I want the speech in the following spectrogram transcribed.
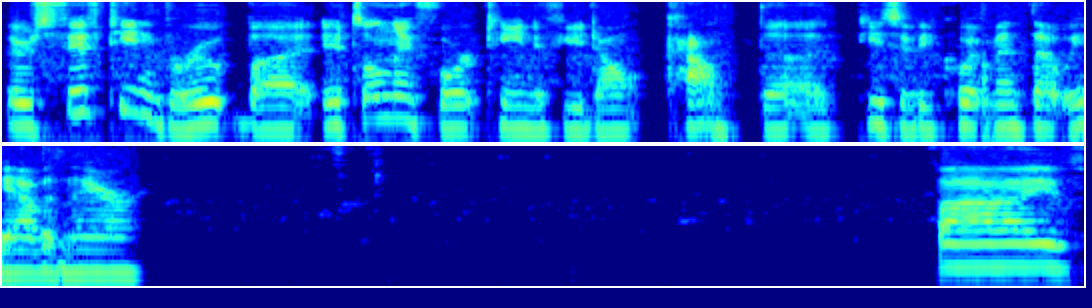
There's 15 Brute, but it's only 14 if you don't count the piece of equipment that we have in there. Five,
